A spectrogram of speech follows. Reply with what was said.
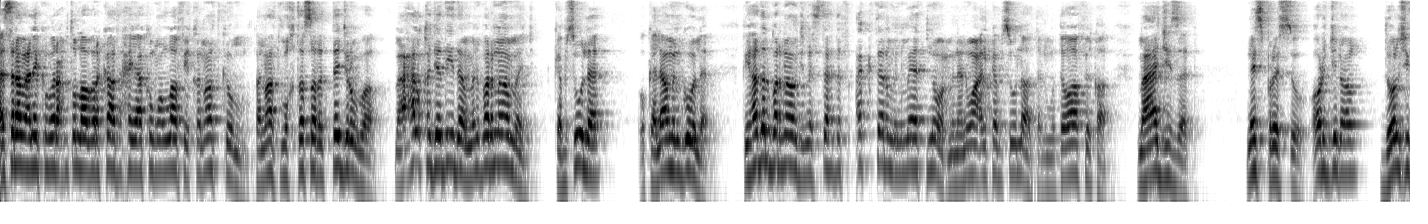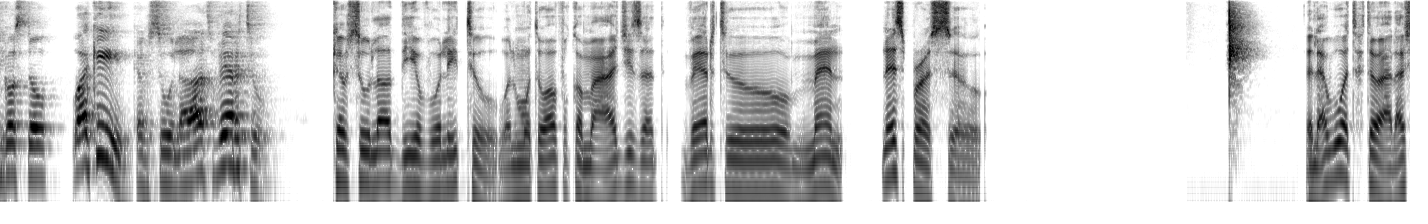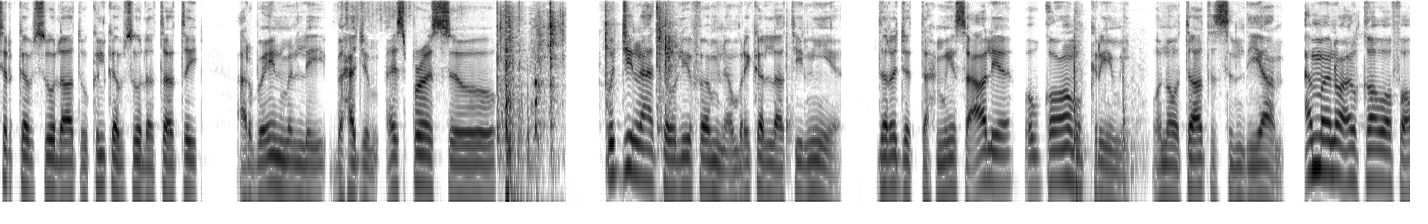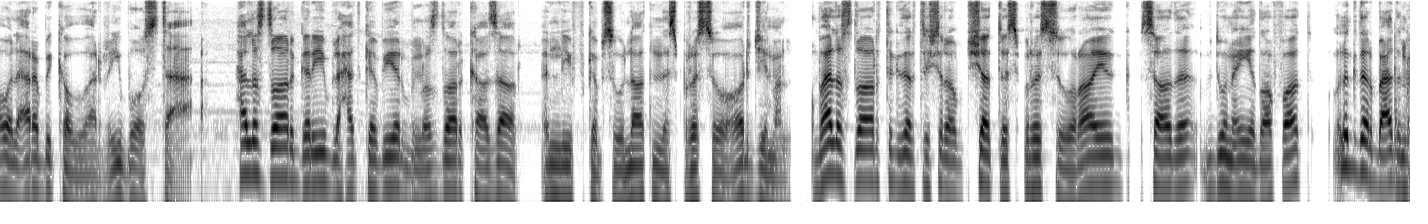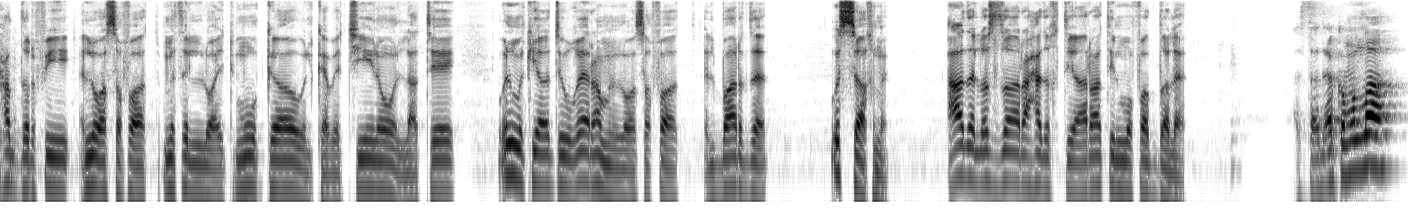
السلام عليكم ورحمة الله وبركاته. حياكم الله في قناتكم قناة مختصر التجربة مع حلقة جديدة من برنامج كبسولة وكلام نقوله. في هذا البرنامج نستهدف أكثر من 100 نوع من أنواع الكبسولات المتوافقة مع أجهزة نسبريسو Original دولشي جوستو وأكيد كبسولات فيرتو كبسولات ديافوليتو والمتوافقة مع أجهزة فيرتو من نسبريسو العبوة تحتوي على عشر كبسولات وكل كبسولة تعطي 40 ملي بحجم إسبريسو. وتجينا التوليفة من أمريكا اللاتينية. درجة تحميص عالية وبقوام كريمي ونوتات السنديان. أما نوع القهوة فهو الأرابيكا والروبوستا هالإصدار قريب لحد كبير من إصدار كازار اللي في كبسولات الإسبريسو Original. بهالاصدار تقدر تشرب shot إسبريسو رايق سادة بدون أي إضافات ونقدر بعد نحضر فيه الوصفات مثل ال white mocha والكابتشينو واللاتيه والمكياتو وغيرها من الوصفات الباردة والساخنة. هذا الإصدار أحد اختياراتي المفضلة. أستودعكم الله.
